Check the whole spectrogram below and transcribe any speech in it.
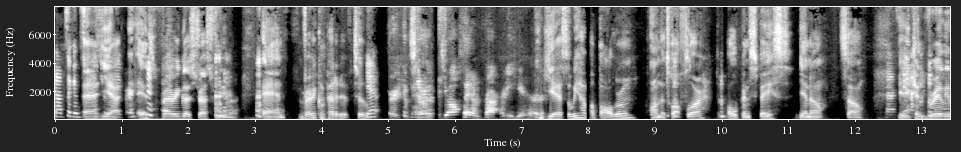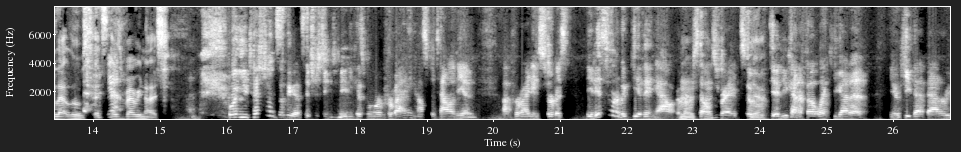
That's a good stress And yeah, reliever. it's very good stress reliever and very competitive too. Yeah. Very competitive. You all play on property here. Yeah, so we have a ballroom on the 12th floor, open space, you know. So That's, you yeah. can really let loose. It's Yeah. it's very nice. Well, you touched on something that's interesting to me because when we're providing hospitality and uh, providing service, it is sort of a giving out of Mhm. ourselves, right? So Yeah. have you kind of felt like you gotta, you know, keep that battery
